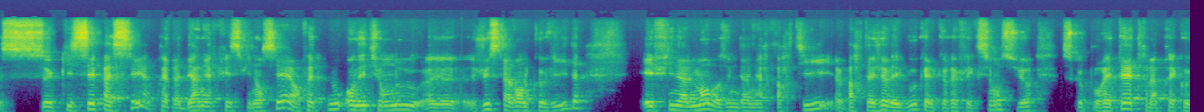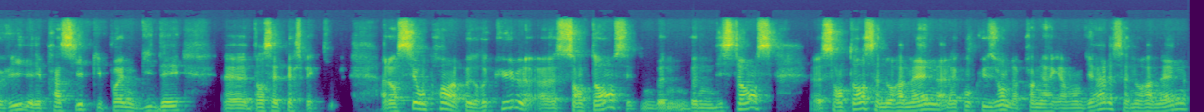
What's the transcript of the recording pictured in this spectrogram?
ce qui s'est passé après la dernière crise financière, en fait, où en étions-nous juste avant le Covid? Et finalement, dans une dernière partie, euh, partager avec vous quelques réflexions sur ce que pourrait être l'après-Covid et les principes qui pourraient nous guider dans cette perspective. Alors, si on prend un peu de recul, 100 ans, c'est une bonne, bonne distance, 100 ans, ça nous ramène à la conclusion de la Première Guerre mondiale, ça nous ramène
